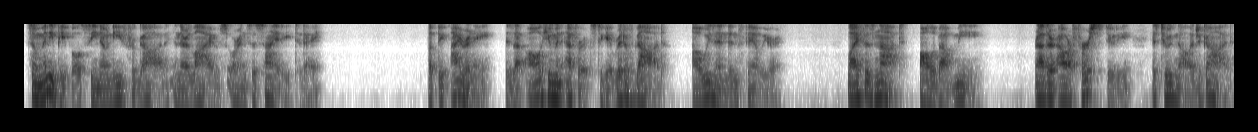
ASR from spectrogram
So many people see no need for God in their lives or in society today. But the irony is that all human efforts to get rid of God always end in failure. Life is not all about me. Rather, our first duty is to acknowledge God.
